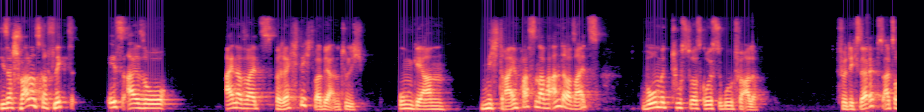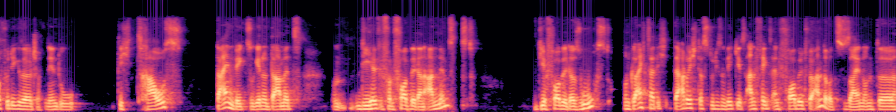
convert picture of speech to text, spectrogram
dieser Schwallungskonflikt ist also einerseits berechtigt, weil wir natürlich ungern nicht reinpassen, aber andererseits, womit tust du das größte Gut für alle? Für dich selbst als auch für die Gesellschaft, indem du dich traust, deinen Weg zu gehen und damit die Hilfe von Vorbildern annimmst, dir Vorbilder suchst und gleichzeitig dadurch, dass du diesen Weg gehst, anfängst, ein Vorbild für andere zu sein und äh,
